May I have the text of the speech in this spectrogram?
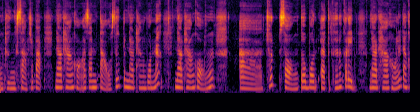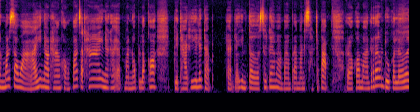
2-3 ฉบับ แนวทางของอาจารย์เต๋าซึ่งเป็นแนวทางบนนะ แนวทางของ ชุด 2 ตัวบนแอดธนกฤษแนวทางของเลขดังคนบ้านสวาย แนวทางของป้าจัดให้แนวทางแอดมานพแล้วก็ปิดท้ายที่เลขดับแอดยอดอินเตอร์ซึ่งได้มาประมาณ3ฉบับ เราก็มาเริ่มดูกันเลย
